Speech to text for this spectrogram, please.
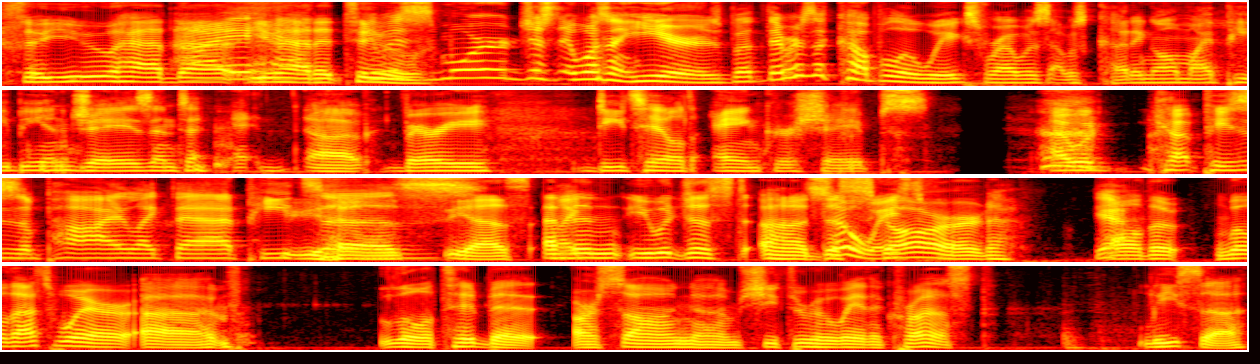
So you had that. I you had, it too. It was more just. It wasn't years, but there was a couple of weeks where I was I was cutting all my PB and J's into uh, very detailed anchor shapes. I would cut pieces of pie like that, pizzas. yes, yes, and Like- then you would just uh, So wasteful. discard Yeah. all the. Well, that's where uh, little tidbit. Our song, um, "She Threw Away the Crust." Lisa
